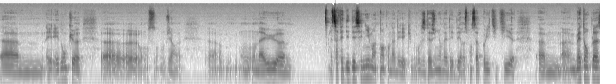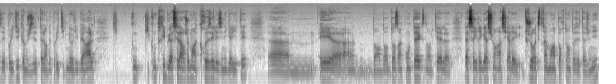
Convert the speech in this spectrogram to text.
Et, et, donc, on, on, euh, on, a eu euh, ça fait des décennies maintenant qu'on a des, États-Unis, on a des, responsables politiques qui euh, mettent en place des politiques, comme je disais tout à l'heure, des politiques néolibérales qui qui contribue assez largement à creuser les inégalités. Euh, et euh, dans, un contexte dans lequel la ségrégation raciale est toujours extrêmement importante aux États-Unis,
